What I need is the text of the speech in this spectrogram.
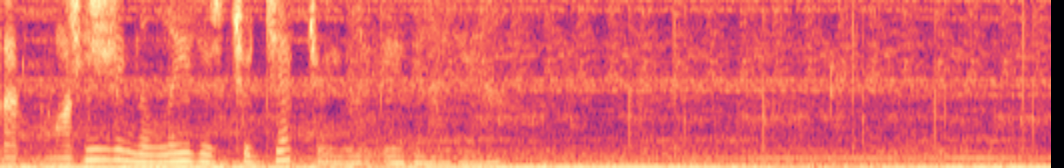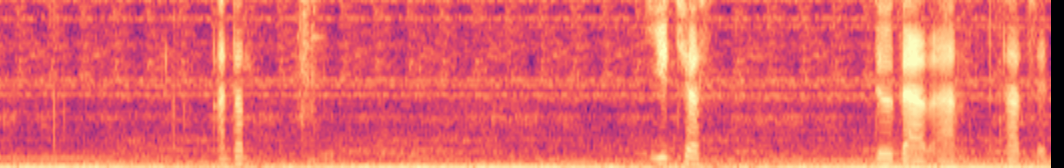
that much. Changing the laser's trajectory might be a good idea. And then you just do that and that's it.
